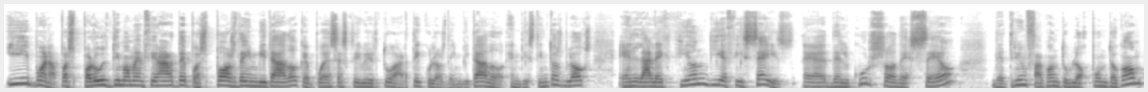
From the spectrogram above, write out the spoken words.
Y bueno, pues por último mencionarte, pues post de invitado, que puedes escribir tú artículos de invitado en distintos blogs, en la lección 16 eh, del curso de SEO de triunfacontublog.com,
